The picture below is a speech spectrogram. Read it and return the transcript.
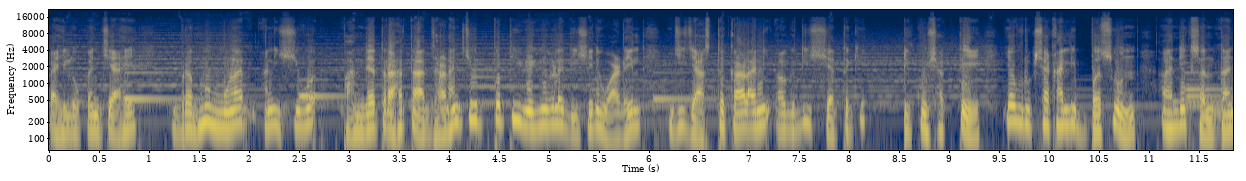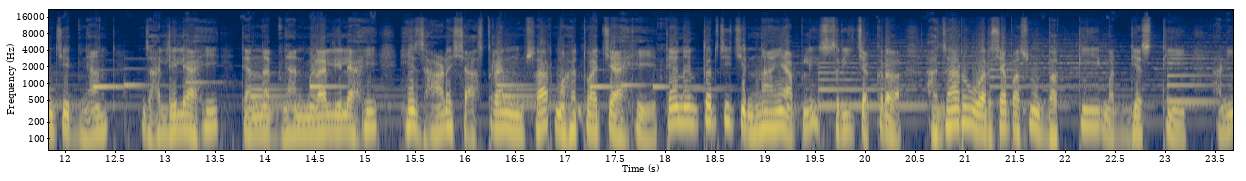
काही लोकांची आहे. ब्रह्म मुळात आणि शिव फांद्यात राहतात. झाडांची उत्पत्ती वेगवेगळ्या दिशेने वाढेल जी जास्त काळ आणि अगदी शतके टिकू शकते. या वृक्षाखाली बसून अनेक संतांचे ज्ञान झालेले आहे. त्यांना ज्ञान मिळालेले आहे. हे झाड शास्त्रानुसार महत्त्वाचे आहे. त्यानंतरची चिन्ह आहे आपले श्रीचक्र. हजारो वर्षापासून भक्ती मध्यस्थी आणि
